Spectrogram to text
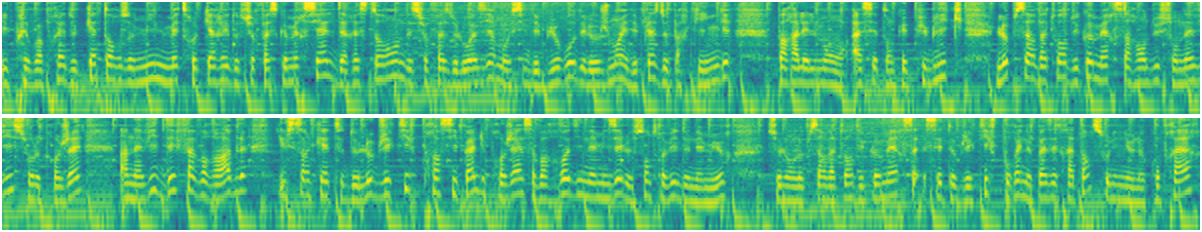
Il prévoit près de 14 000 mètres carrés de surface commerciale, des restaurants, des surfaces de loisirs, mais aussi des bureaux, des logements et des places de parking. Parallèlement à cette enquête publique, l'Observatoire du commerce a rendu son avis sur le projet, un avis défavorable. Il s'inquiète de l'objectif principal du projet, à savoir redynamiser le centre ville de Namur. Selon l'Observatoire du commerce, cet objectif pourrait ne pas être atteint, soulignent nos confrères.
